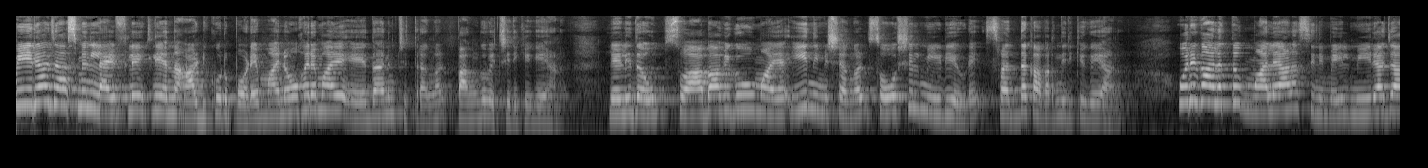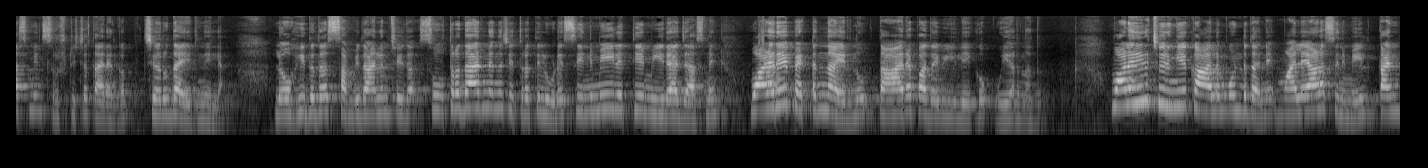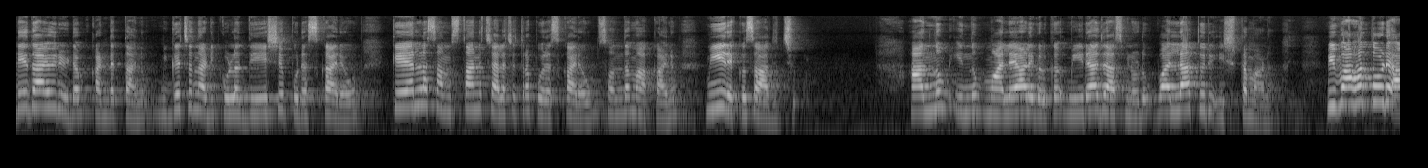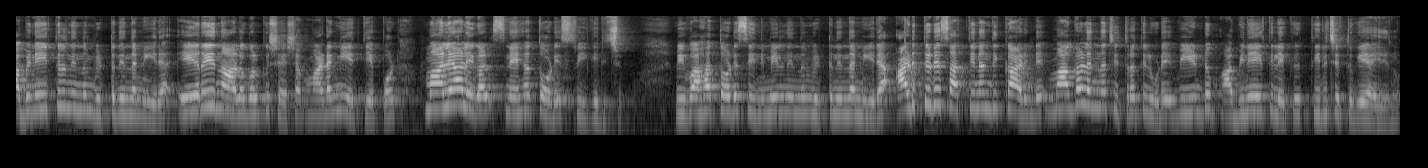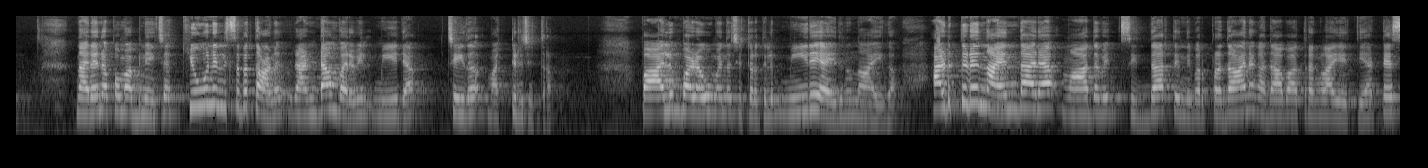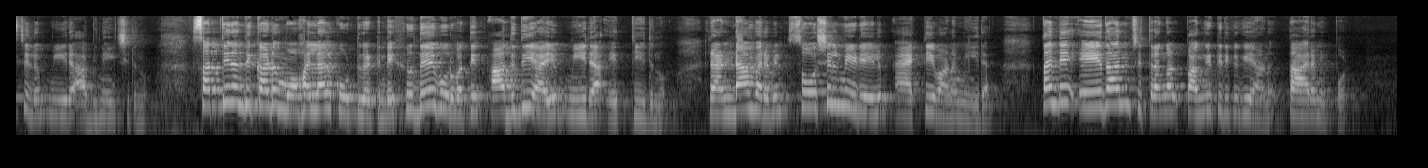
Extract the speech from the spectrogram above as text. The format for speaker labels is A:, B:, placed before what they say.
A: Meera Jasmine life lately എന്ന അടിക്കുറിപ്പോടെ മനോഹരമായ ഏതാനും ചിത്രങ്ങൾ പങ്കുവച്ചിരിക്കുകയാണ്. ലളിതവും സ്വാഭാവികവുമായ ഈ നിമിഷങ്ങൾ സോഷ്യൽ മീഡിയയുടെ ശ്രദ്ധ കവർന്നിരിക്കുകയാണ്. ഒരു കാലത്ത് മലയാള സിനിമയിൽ മീര ജാസ്മിൻ സൃഷ്ടിച്ച തരംഗം ചെറുതായിരുന്നില്ല. ലോഹിതദാസ് സംവിധാനം ചെയ്ത സൂത്രധാരൻ എന്ന ചിത്രത്തിലൂടെ സിനിമയിലെത്തിയ മീര ജാസ്മിൻ വളരെ പെട്ടെന്നായിരുന്നു താരപദവിയിലേക്ക് ഉയർന്നത്. വളരെ ചുരുങ്ങിയ കാലം കൊണ്ട് തന്നെ മലയാള സിനിമയിൽ തന്റെതായ ഒരു ഇടം കണ്ടെത്താനും മികച്ച നടിക്കുള്ള ദേശീയ പുരസ്കാരവും കേരള സംസ്ഥാന ചലച്ചിത്ര പുരസ്കാരവും സ്വന്തമാക്കാനും മീരയ്ക്ക് സാധിച്ചു. അന്നും ഇന്നും മലയാളികൾക്ക് മീര ജാസ്മിനോട് വല്ലാത്തൊരു ഇഷ്ടമാണ്. വിവാഹത്തോടെ അഭിനയത്തിൽ നിന്നും വിട്ടുനിന്ന മീര ഏറെ നാളുകൾക്കു ശേഷം മടങ്ങിയെത്തിയപ്പോൾ മലയാളികൾ സ്നേഹത്തോടെ സ്വീകരിച്ചു. വിവാഹത്തോടെ സിനിമയിൽ നിന്നും വിട്ടുനിന്ന മീര അടുത്തിടെ സത്യനന്ദിക്കാടിന്റെ മകൾ എന്ന ചിത്രത്തിലൂടെ വീണ്ടും അഭിനയത്തിലേക്ക് തിരിച്ചെത്തുകയായിരുന്നു. നരനൊപ്പം അഭിനയിച്ച ക്യൂൻ എലിസബത്താണ് രണ്ടാം വരവിൽ മീര ചെയ്ത മറ്റൊരു ചിത്രം. പാലും പഴവും എന്ന ചിത്രത്തിലും മീരയായിരുന്നു നായിക. അടുത്തിടെ നയൻതാര മാധവൻ സിദ്ധാർത്ഥ് എന്നിവർ പ്രധാന കഥാപാത്രങ്ങളായി എത്തിയ ടെസ്റ്റിലും മീര അഭിനയിച്ചിരുന്നു. സത്യനന്ദിക്കാട് മോഹൻലാൽ കൂട്ടുകെട്ടിന്റെ ഹൃദയപൂർവത്തിൽ അതിഥിയായും മീര എത്തിയിരുന്നു. രണ്ടാം വരവിൽ സോഷ്യൽ മീഡിയയിലും ആക്റ്റീവാണ് മീര. തന്റെ ഏതാനും ചിത്രങ്ങൾ പങ്കിട്ടിരിക്കുകയാണ് താരം ഇപ്പോൾ.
